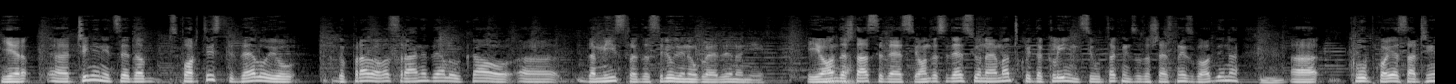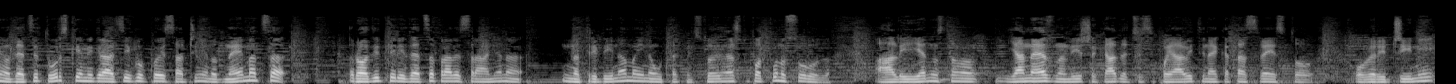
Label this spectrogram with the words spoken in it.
Jer e, činjenica je da sportisti deluju, dok prave ova sranja, deluju kao e, da misle da se ljudi ne ugledaju na njih. I onda da. šta se desi? Onda se desi u Nemačkoj da klinci utakmicu do 16 godina, Mhm. a, klub koji je sačinjen od dece turske emigracije, klub koji je sačinjen od Nemaca, roditelji deca prave sranja na, na tribinama i na utakmicu. To je nešto potpuno suludo. Ali jednostavno, ja ne znam više kada će se pojaviti neka ta svest o, o veličini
